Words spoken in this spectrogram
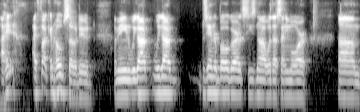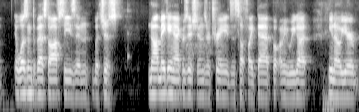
I I fucking hope so, dude. I mean, we got we got Xander Bogaerts. He's not with us anymore. Um, it wasn't the best off season with just not making acquisitions or trades and stuff like that. But I mean, we got you know your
